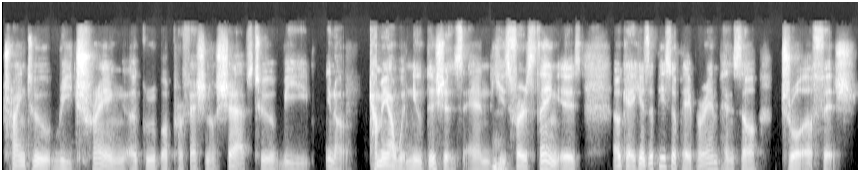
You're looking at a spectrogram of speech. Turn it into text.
trying to retrain a group of professional chefs to be you know coming out with new dishes. And his first thing is okay here's a piece of paper and pencil draw a fish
